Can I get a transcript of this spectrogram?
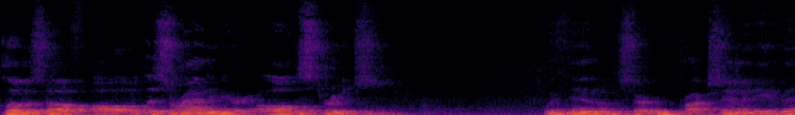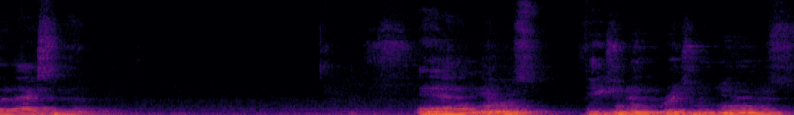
closed off all the surrounding area, all the streets within a certain proximity of that accident. And it was featured in the Richmond News,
